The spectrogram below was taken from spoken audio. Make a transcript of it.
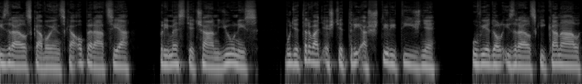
Izraelská vojenská operácia pri meste Chan Yunis bude trvať ešte 3 až 4 týždne, uviedol izraelský kanál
